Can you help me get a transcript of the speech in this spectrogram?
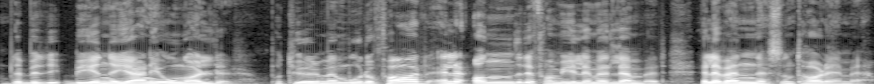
Det begynner gjerne i ung alder, på tur med mor og far eller andre familiemedlemmer eller venner som tar deg med.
